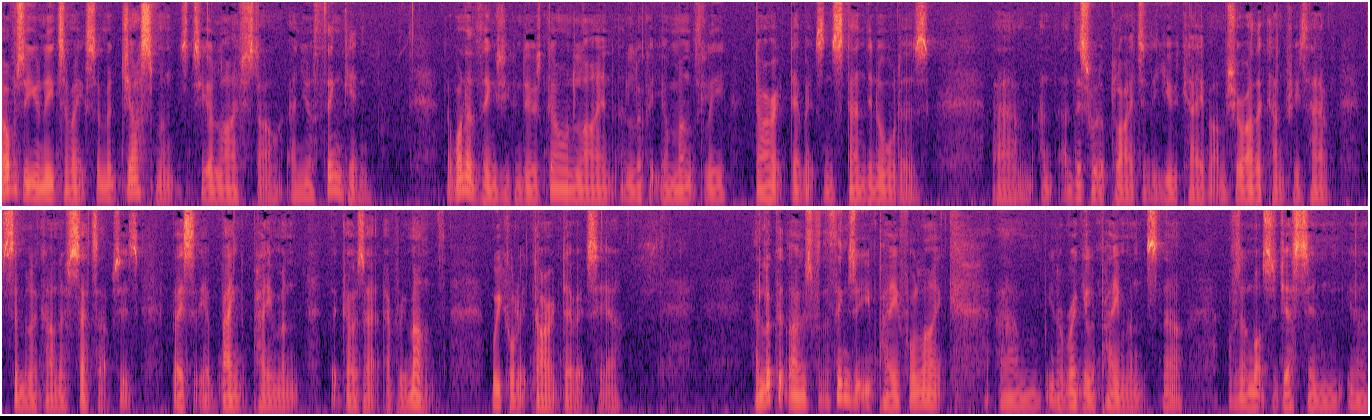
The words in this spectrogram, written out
Obviously, you need to make some adjustments to your lifestyle and your thinking. Now, one of the things you can do is go online and look at your monthly direct debits and standing orders. Um, and, and, this would apply to the UK, but I'm sure other countries have similar kind of setups. It's basically a bank payment that goes out every month. We call it direct debits here and look at those for the things that you pay for, like um, you know regular payments. Now, obviously, I'm not suggesting you know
